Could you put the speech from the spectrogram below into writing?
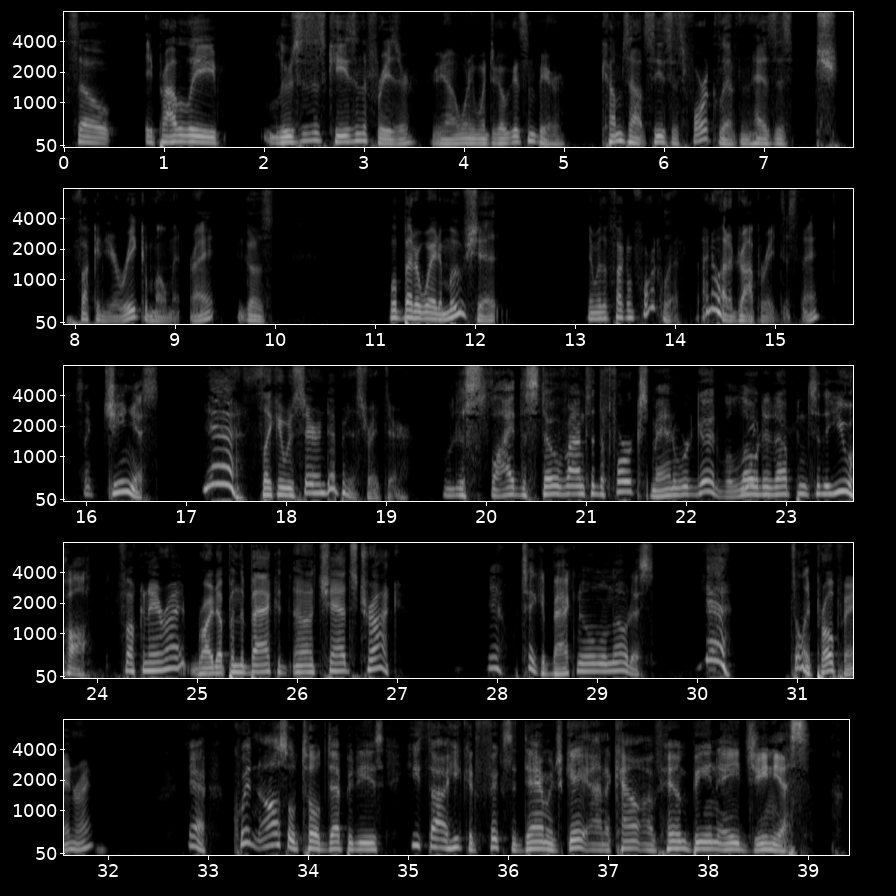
So he probably loses his keys in the freezer. You know, when he went to go get some beer, comes out, sees his forklift, and has this psh, fucking eureka moment. Right? He goes, "What better way to move shit than with a fucking forklift? I know how to operate this thing." It's like genius. Yeah, it's like it was serendipitous right there. We'll just slide the stove onto the forks, man. We're good. We'll load it up into the U-Haul. Fucking a right, right up in the back of uh, Chad's truck. Yeah, we'll take it back. No one will notice. Yeah, it's only propane, right? Yeah, Quinton also told deputies he thought he could fix the damaged gate on account of him being a genius.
